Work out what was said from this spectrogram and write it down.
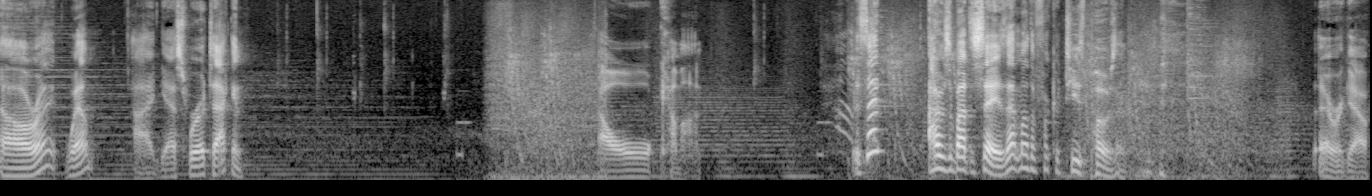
Alright, well, I guess we're attacking. Oh, come on. Is that... I was about to say, is that motherfucker T's posing? there we go.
